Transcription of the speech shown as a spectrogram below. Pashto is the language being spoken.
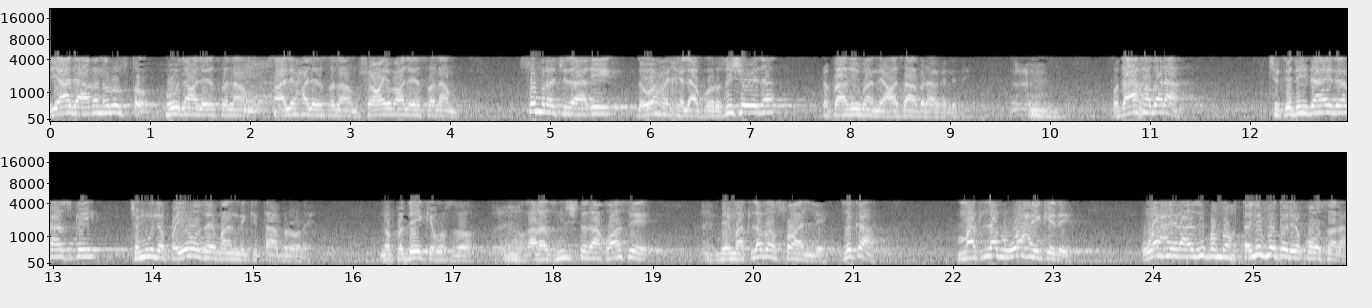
یا دا هغه نورستو هود علی السلام صالح علی السلام شعیب علی السلام څومره چې داغي د وحی خلاف ورزه شوی دا په باغی باندې عذاب راغلی دی خدا خبره چې کدی دای دراز کی چې موږ په یو ځای باندې کتاب وروړي نو په دې کې اوس غرض نشته دا خاصه به مطلب سوال لې ځکه مطلب وحی کې دی وحی راځي په مختلفو طریقو سره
